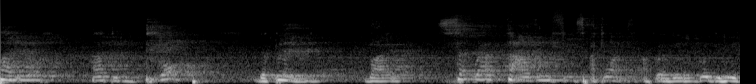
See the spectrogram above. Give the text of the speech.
pilot had to drop the plane by several thousand feet at once. It was going to hit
